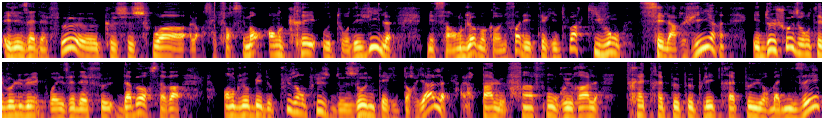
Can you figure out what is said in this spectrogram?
et les ZFE, euh, que ce soit, alors c'est forcément ancré autour des villes, mais ça englobe encore une fois des territoires qui vont s'élargir, et deux choses vont évoluer pour les ZFE. D'abord, ça va englober de plus en plus de zones territoriales, alors pas le fin fond rural très très peu peuplé, très peu urbanisé,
